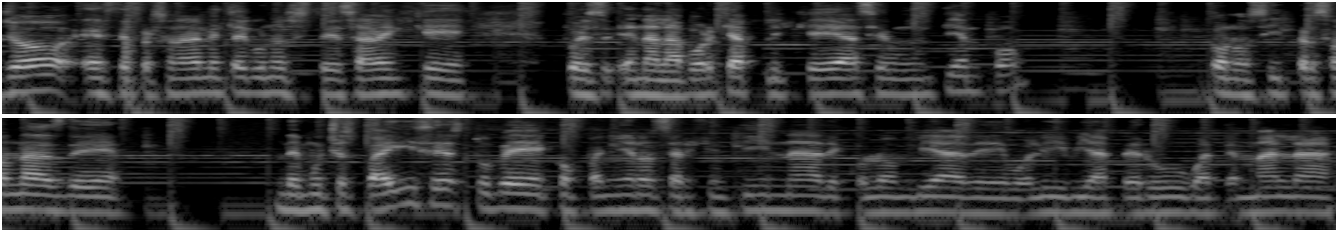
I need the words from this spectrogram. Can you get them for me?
yo, este, personalmente, algunos de ustedes saben que, pues, en la labor que apliqué hace un tiempo, conocí personas de, muchos países, tuve compañeros de Argentina, de Colombia, de Bolivia, Perú, Guatemala,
